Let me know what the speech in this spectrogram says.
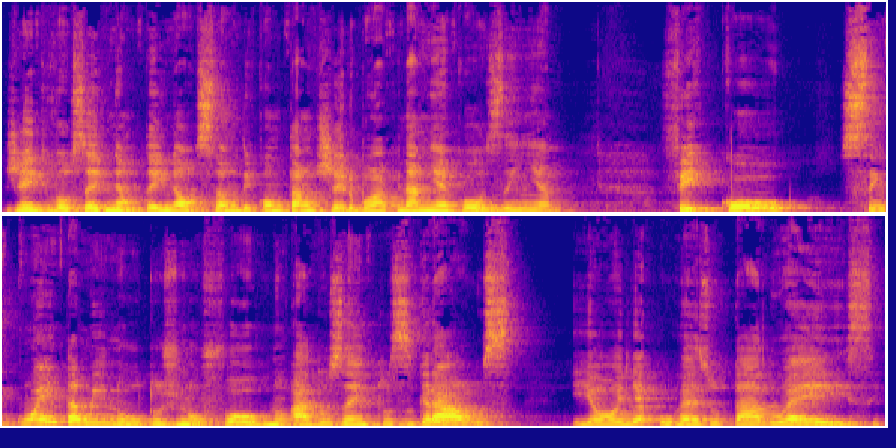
Gente, vocês não têm noção de como tá um cheiro bom aqui na minha cozinha. Ficou 50 minutos no forno a 200 graus. E olha, o resultado é esse.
